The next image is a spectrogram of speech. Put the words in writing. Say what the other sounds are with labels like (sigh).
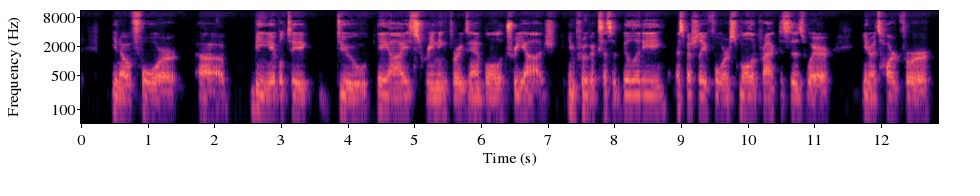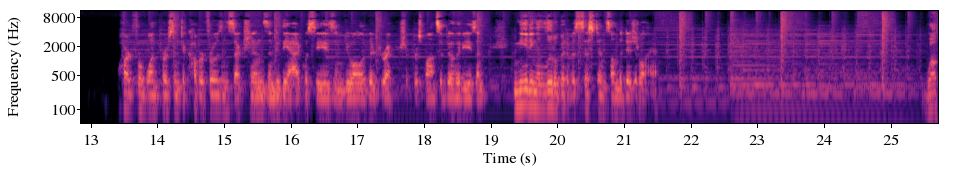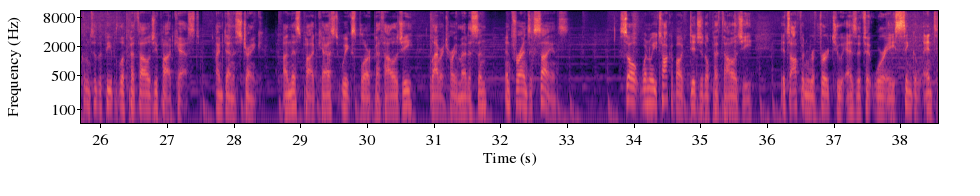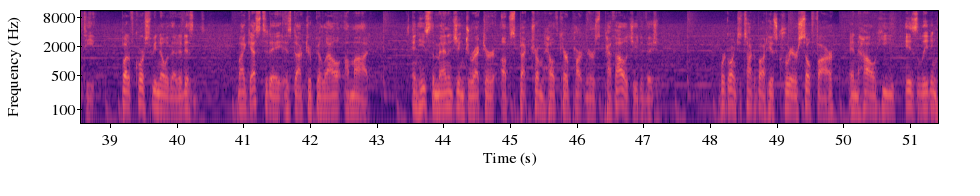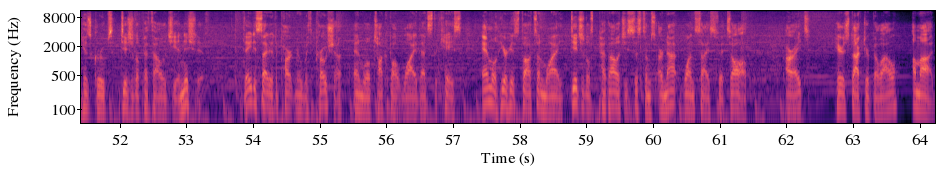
you know, for uh, being able to do AI screening, for example, triage, improve accessibility, especially for smaller practices where, you know, it's hard for hard for one person to cover frozen sections and do the adequacies and do all of their directorship responsibilities and needing a little bit of assistance on the digital end. Welcome to the People of Pathology podcast. I'm Dennis Strand. On this podcast, we explore pathology, laboratory medicine, and forensic science. So, when we talk about digital pathology, it's often referred to as if it were a single entity, but of course, we know that it isn't. My guest today is Dr. Bilal Ahmad, and he's the managing director of Spectrum Healthcare Partners Pathology Division. We're going to talk about his career so far and how he is leading his group's digital pathology initiative. They decided to partner with Proscia, and we'll talk about why that's the case, and we'll hear his thoughts on why digital pathology systems are not one size fits all. All right, here's Dr. Bilal Ahmad.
